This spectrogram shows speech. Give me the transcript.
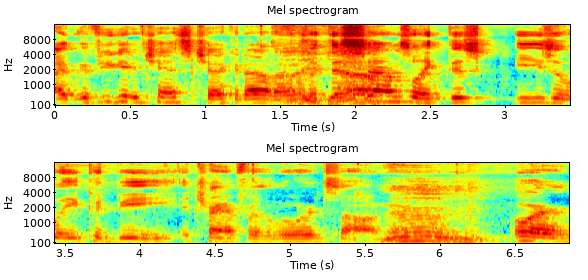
I, if you get a chance to check it out, I was Ah, like, this yeah. sounds like this easily could be a Tramp for the Lord song, or, Mm. or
